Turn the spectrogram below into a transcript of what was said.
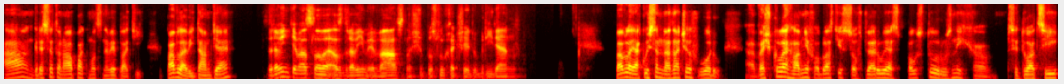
a kde se to naopak moc nevyplatí. Pavle, vítám tě. Zdravím tě Václave a zdravím i vás, naši posluchači. Dobrý den. Pavle, jak už jsem naznačil v úvodu, ve škole hlavně v oblasti softwaru je spoustu různých eh, situací,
